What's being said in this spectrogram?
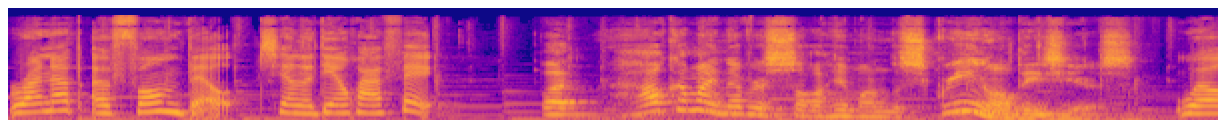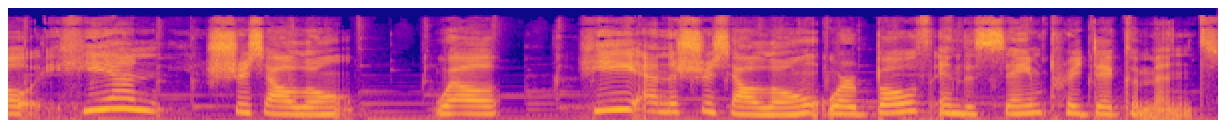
run up a phone bill，欠了电话费。But how come I never saw him on the screen all these years? Well, he and 释小龙，Well, he and 释小龙 were both in the same predicament.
